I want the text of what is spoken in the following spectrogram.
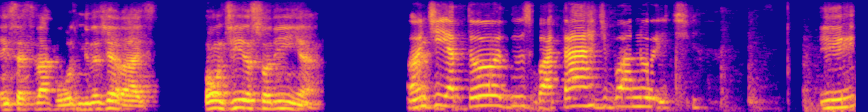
em Sete Lagoas, Minas Gerais. Bom dia, Sorinha. Bom dia a todos, boa tarde, boa noite. E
